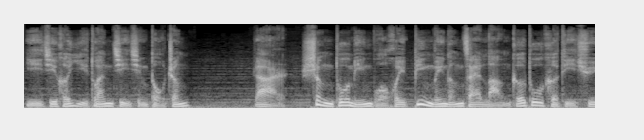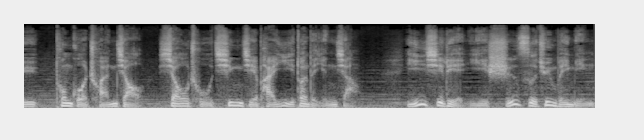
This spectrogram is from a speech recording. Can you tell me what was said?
以及和异端进行斗争。然而，圣多明我会并没能在朗格多克地区通过传教消除清洁派异端的影响。一系列以十字军为名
